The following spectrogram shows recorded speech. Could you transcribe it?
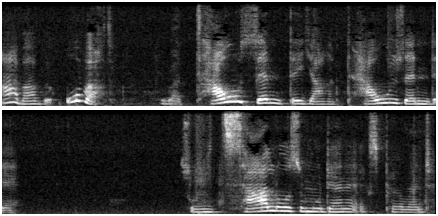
Aber Beobachtungen über tausende Jahre, tausende, sowie zahllose moderne Experimente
